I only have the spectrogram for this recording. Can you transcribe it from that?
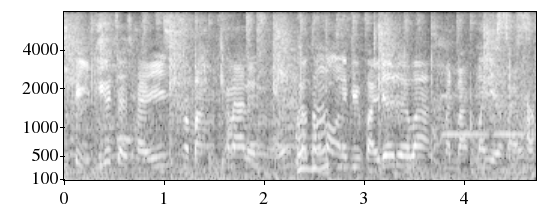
กติพี่ก็จะใช้มาบังข้างหน้าเลยเราต้องมองในวิวไฟเดอร์ด้วยว่ามันบังเข้ามาเยอะไหมครับ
